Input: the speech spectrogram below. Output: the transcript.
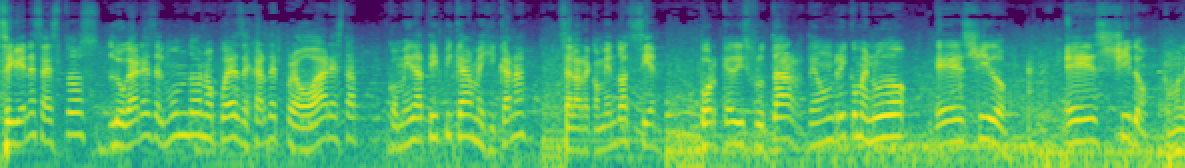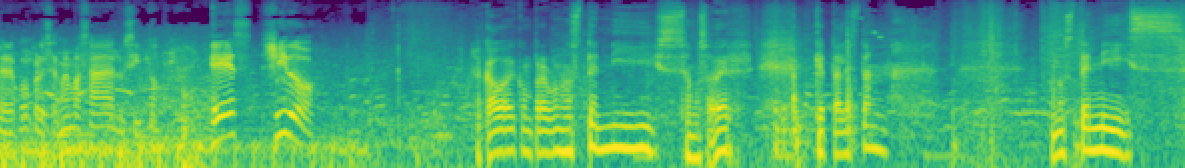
Si vienes a estos lugares del mundo, no puedes dejar de probar esta comida típica mexicana. Se la recomiendo al 100. Porque disfrutar de un rico menudo es chido. Es chido. ¿Cómo le puedo parecerme más a Luisito? Es chido. Acabo de comprar unos tenis. Vamos a ver qué tal están. Unos tenis.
